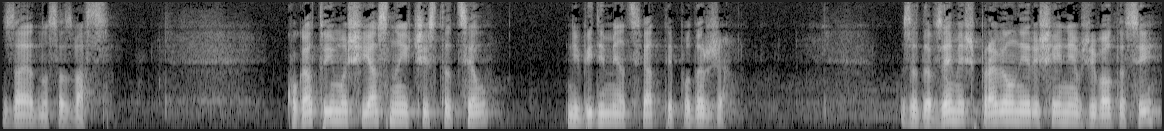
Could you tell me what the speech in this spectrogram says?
заедно с вас. Когато имаш ясна и чиста цел, невидимият свят те поддържа. За да вземеш правилни решения в живота си,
